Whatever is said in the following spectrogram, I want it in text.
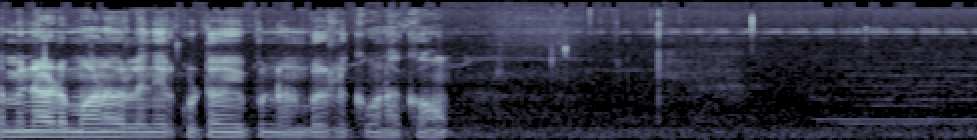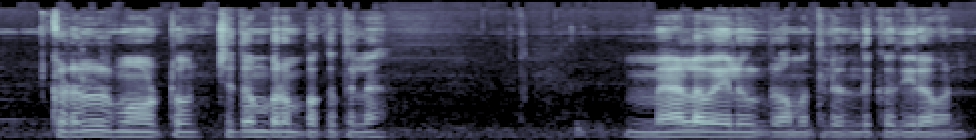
தமிழ்நாடு மாணவர் இளைஞர் கூட்டமைப்பு நண்பர்களுக்கு வணக்கம். கடலூர் மாவட்டம் சிதம்பரம் பக்கத்தில் மேலவயலூர் கிராமத்திலிருந்து கதிரவன்.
